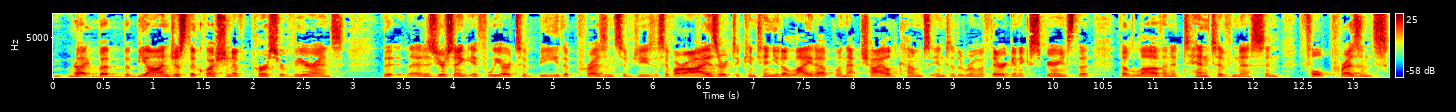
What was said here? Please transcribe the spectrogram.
Right. But, but, but beyond just the question of perseverance, that, that as you're saying, if we are to be the presence of Jesus, if our eyes are to continue to light up when that child comes into the room, if they're going to experience the, the love and attentiveness and full presence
